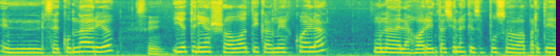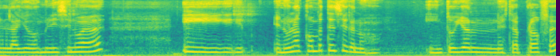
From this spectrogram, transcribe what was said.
en el secundario, Sí. yo tenía robótica en mi escuela, una de las orientaciones que se puso a partir del año 2019, y en una competencia que nos intuyó nuestra profe,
